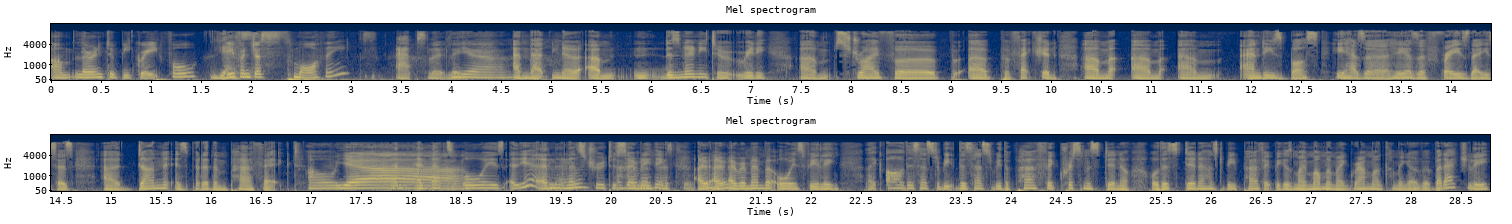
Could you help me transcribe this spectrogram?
um, learn to be grateful, Yes. even just small things. Absolutely. Yeah. And that, you know, um, n- there's no need to really um, strive for uh, perfection. Um, um, um, Andy's boss, he has a he has a phrase that he says, uh, "Done is better than perfect." Oh yeah, and, and that's always uh, yeah, and, and that's true to I so heard many of things. that too. I, I, I remember always feeling like, oh, this has to be this has to be the perfect Christmas dinner, or this dinner has to be perfect because my mum and my grandma are coming over. But actually,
